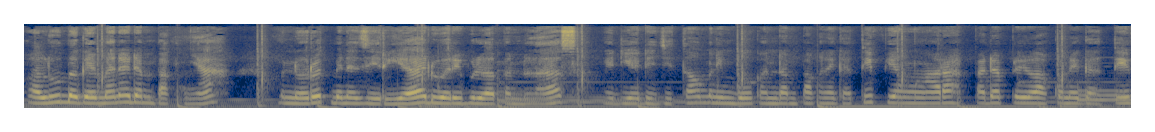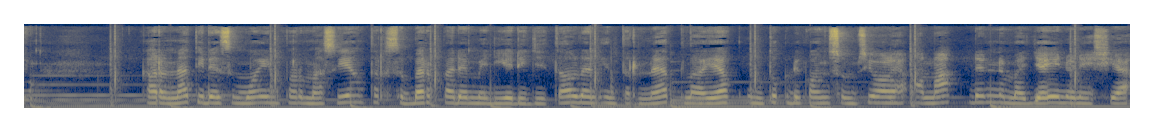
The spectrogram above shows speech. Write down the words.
Lalu bagaimana dampaknya? Menurut Benaziria 2018, media digital menimbulkan dampak negatif yang mengarah pada perilaku negatif karena tidak semua informasi yang tersebar pada media digital dan internet layak untuk dikonsumsi oleh anak dan remaja Indonesia.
